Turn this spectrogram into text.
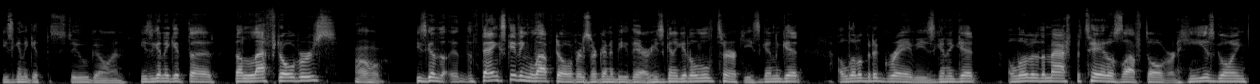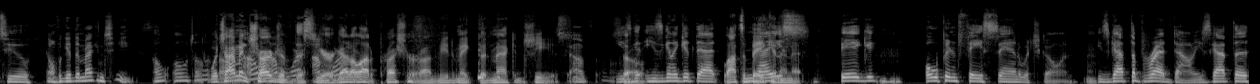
he's going to get the stew going. He's going to get the the leftovers. Oh. He's going to the Thanksgiving leftovers are going to be there. He's going to get a little turkey. He's going to get a little bit of gravy. He's going to get a little bit of the mashed potatoes left over, and he is going to. Don't forget the mac and cheese. Oh, oh, don't. Which I'm in charge I'm, of this I'm year. Got a lot of pressure on me to make good mac and cheese. so, he's, gonna, he's gonna get that lots of bacon nice, in it. Big. Mm-hmm. Open face sandwich going. Mm. He's got the bread down. He's got the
